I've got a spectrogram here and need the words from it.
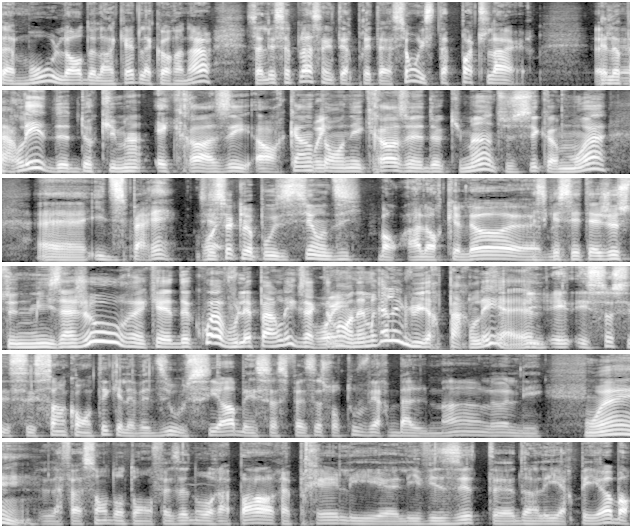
à mot lors de l'enquête de la coroner, ça laissait place à interprétation et c'était pas clair. Elle a euh, parlé de documents écrasés. Or, quand on écrase un document, tu sais comme moi, euh, il disparaît. C'est ça que l'opposition dit. Bon, alors que là... Euh, Est-ce que c'était juste une mise à jour? de quoi elle voulait parler exactement? On aimerait lui reparler à elle. Et, ça, c'est sans compter qu'elle avait dit aussi, ah ben ça se faisait surtout verbalement, là, les, ouais. la façon dont on faisait nos rapports après les, les visites dans les RPA. Bon,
